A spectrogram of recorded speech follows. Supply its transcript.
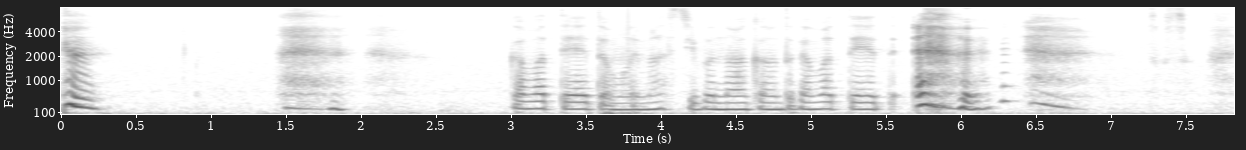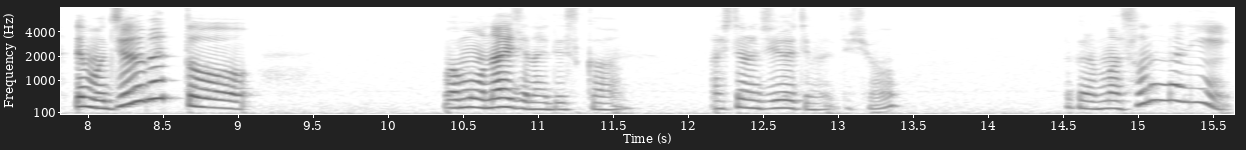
頑張ってって思います。自分のアカウント頑張ってって。でも10ベッドはもうないじゃないですか。明日の14時まででしょ？だからまあそんなに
